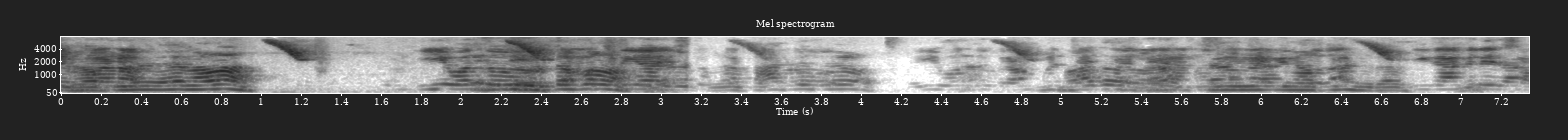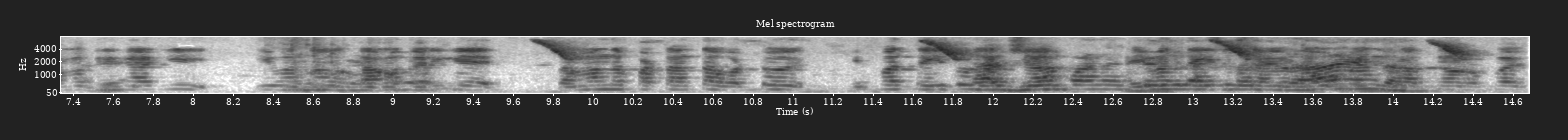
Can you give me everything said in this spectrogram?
ನಿರ್ಮಾಣ. ಈ ಒಂದು ಸಮಸ್ಯೆಯ ಈ ಒಂದು ಗ್ರಾಮ ಪಂಚಾಯತ್? ಈಗಾಗಲೇ ಸಮಗ್ರಿಗಾಗಿ ಒಂದು ಕಾಮಗಾರಿಗೆ ಸಂಬಂಧಪಟ್ಟಂತ ಒಟ್ಟು ಇಪ್ಪತ್ತೈದು ಲಕ್ಷ ಐವತ್ತೈದು ಸಾವಿರದ ಹದಿನೇಳು ರೂಪಾಯಿ.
